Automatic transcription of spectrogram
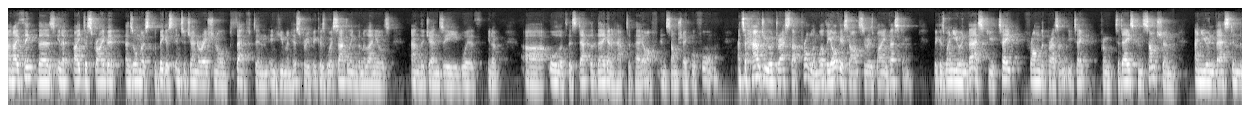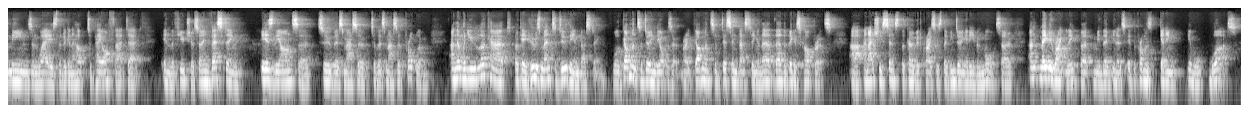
And I think there's, you know, I describe it as almost the biggest intergenerational theft in, in human history because we're saddling the millennials and the Gen Z with, you know, uh, all of this debt that they're going to have to pay off in some shape or form. And so, how do you address that problem? Well, the obvious answer is by investing, because when you invest, you take from the present, you take from today's consumption, and you invest in the means and ways that are going to help to pay off that debt in the future. So, investing is the answer to this massive to this massive problem. And then when you look at okay, who's meant to do the investing? Well, governments are doing the opposite, right? Governments are disinvesting, and they're they're the biggest culprits. Uh, and actually, since the COVID crisis, they've been doing it even more. So, and maybe rightly, but I mean, you know, the problem is getting you know, worse.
